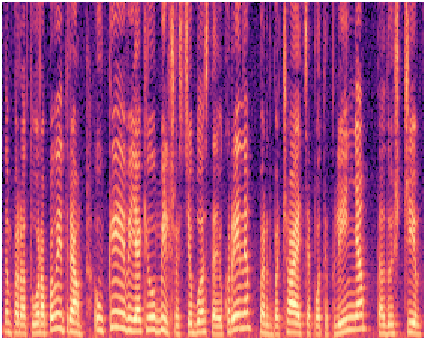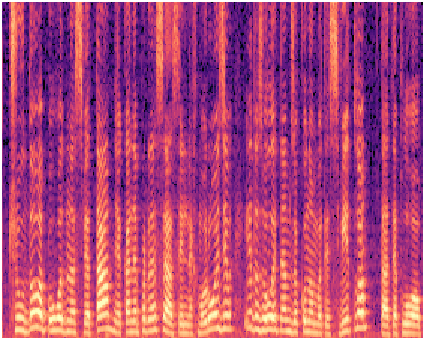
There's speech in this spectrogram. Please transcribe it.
температура повітря. У Києві, як і у більшості областей України, передбачається потепління та дощі. Чудова погода на свята, яка не принесе сильних морозів і дозволить нам зекономити світло та тепло.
